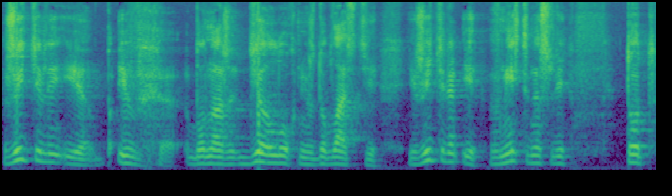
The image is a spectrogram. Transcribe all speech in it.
жители, и, и был налажен диалог между властью и жителем, и вместе нашли тот,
